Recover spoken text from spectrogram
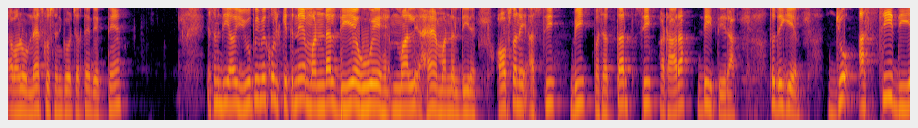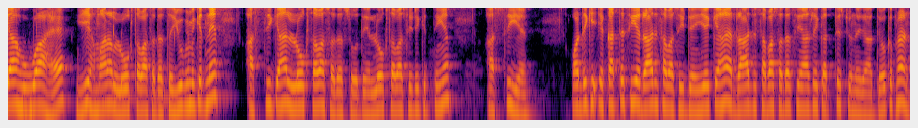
अब हम लोग नेक्स्ट क्वेश्चन की ओर चलते हैं, देखते हैं। इसमें दिया यूपी में कुल कितने मंडल दिए हुए हैं हैं मंडल दिए ऑप्शन ए, अस्सी बी पचहत्तर सी अठारह डी तेरह। तो देखिए, जो अस्सी दिया हुआ है, ये हमारा लोकसभा सदस्य यूपी में कितने? अस्सी क्या है? लोकसभा सदस्य होते हैं। लोकसभा सीटें कितनी हैं? अस्सी है। और देखिए, इकतीस ये राज्यसभा सीटें ये क्या है? राज्यसभा सदस्य यहाँ से इकतीस चुने जाते हैं। Okay friend?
